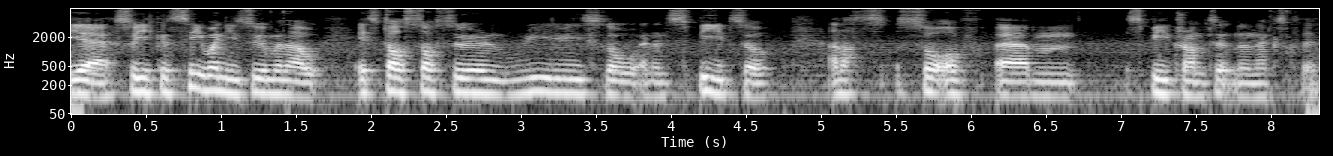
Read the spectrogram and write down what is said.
Yeah, so you can see when you zoom in out, it starts, starts zooming really, really slow and then speeds up, and that's sort of um, speed ramps it in the next clip.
